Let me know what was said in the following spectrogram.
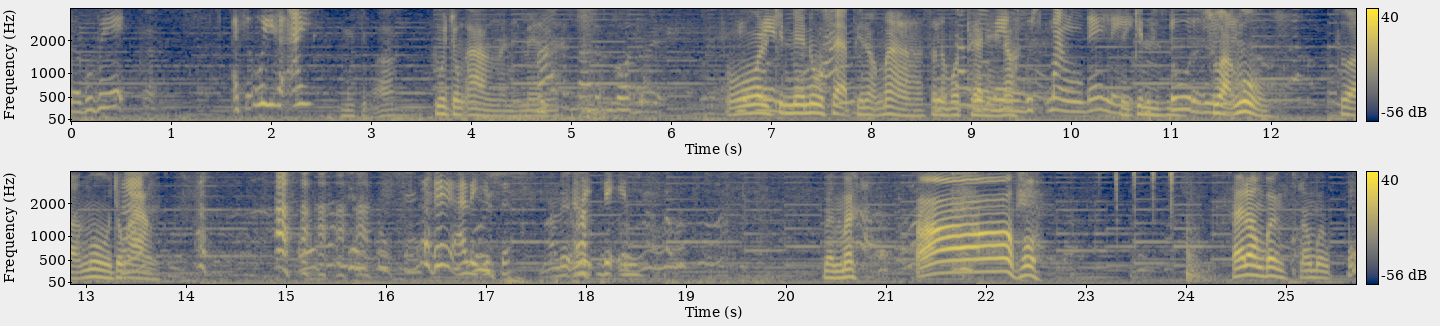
ระบุเบะอะสอุ้ยไอ้ มูจุกอ่างงูจงอางอันนี้แม่นโอ้ได้กินเมนูแซ่บพี่น้องมาสนบทเทื่อนี้แม่นเนาะ บุสมังได้เลยได้กินบุสตูรสัวงูสัวงูจงอาง อะไรอีกอะอะไรเด่นเบิ่งมาอ๋อโหใส่ลองเบิ่งลองเบิ่งปู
